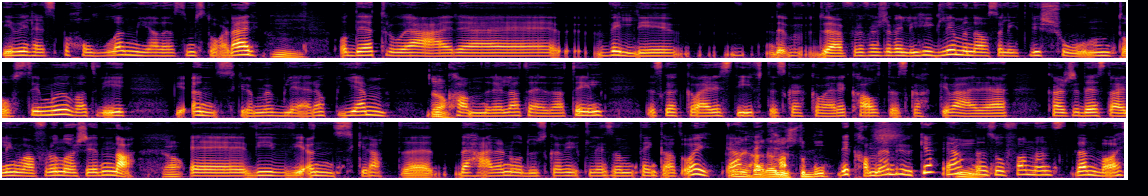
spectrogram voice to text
De vil helst beholde mye av det som står der. Mm. Og det tror jeg er uh, veldig det, det er for det første veldig hyggelig, men det er også litt visjonen til oss i Move. At vi, vi ønsker å møblere opp hjem du Ja. kan relatere deg til. Det skal ikke være stivt, det skal ikke være kaldt, det skal ikke være Kanskje det styling var for noen år siden, da. Ja. Eh, vi, vi ønsker at eh, det her er noe du skal virkelig liksom tenke at oi, ja, Oi, her har det, jeg lyst til å bo. det kan jeg bruke. Ja, Mm. Den sofaen, den, den, var,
